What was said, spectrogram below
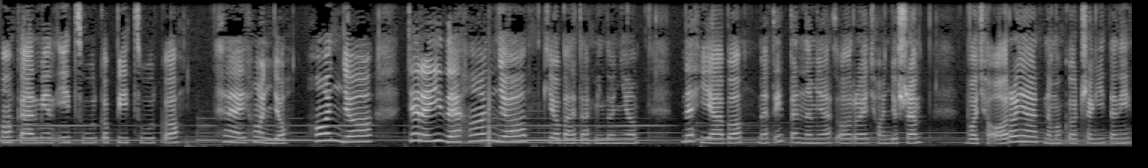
akármilyen icurka, picurka. Hely, hangya, hangya, gyere ide, hangya, kiabálták mindannyian. De hiába, mert éppen nem járt arra egy hangya sem, vagy ha arra járt, nem akart segíteni,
